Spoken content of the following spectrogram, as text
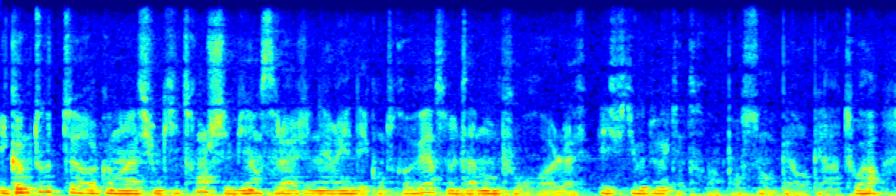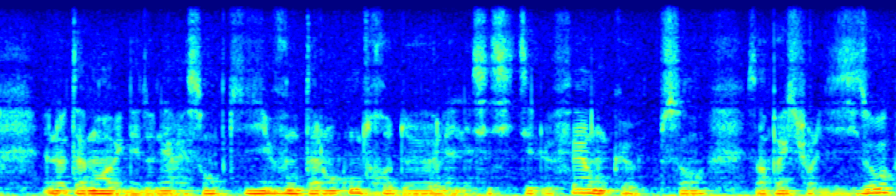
Et comme toute recommandation qui tranche, eh cela a généré des controverses, notamment pour euh, la FiO2 à 80% opératoire, notamment avec des données récentes qui vont à l'encontre de la nécessité de le faire, donc euh, sans impact sur les ISO.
